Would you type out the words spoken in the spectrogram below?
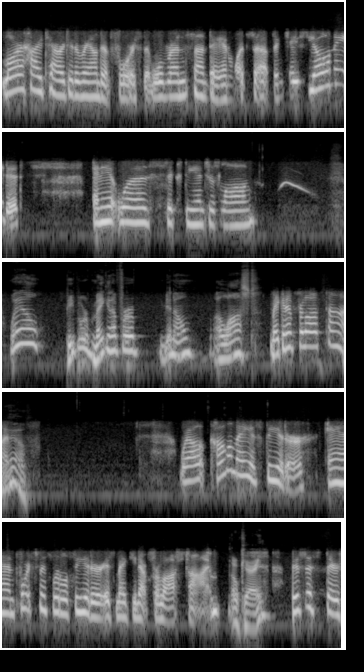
Laura Hightower did a roundup for us that will run Sunday and What's Up in case y'all need it. And it was 60 inches long. Well, people are making up for, you know, a lost. Making up for lost time. Yeah. Well, column A is theater, and Fort Smith Little Theater is making up for lost time. Okay. This is their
